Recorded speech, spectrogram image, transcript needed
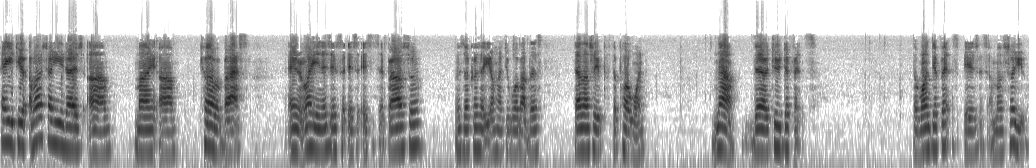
Hey YouTube, I'm gonna show you guys um my um Turboblast. And what it is is is is a browser. It's okay that you don't have to worry about this. Then I'll show you the Pro one. Now, there are two difference. The one difference is, is I'm gonna show you.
